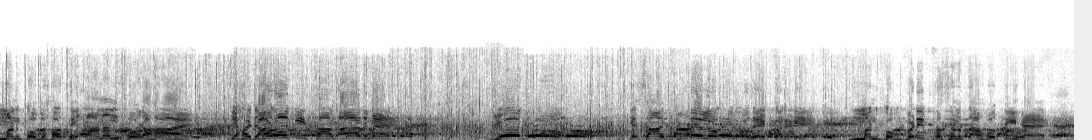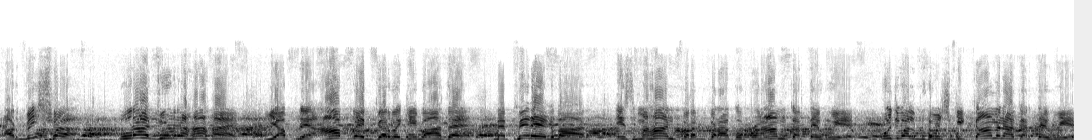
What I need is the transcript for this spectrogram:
मन को बहुत ही आनंद हो रहा है कि हज़ारों की तादाद में योग को के साथ जुड़े लोगों को देख करके मन को बड़ी प्रसन्नता होती है और विश्व पूरा जुड़ रहा है। ये अपने आप में गर्व की बात है। मैं फिर एक बार इस महान परंपरा को प्रणाम करते हुए, उज्जवल भविष्य की कामना करते हुए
